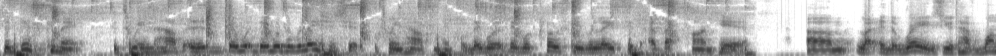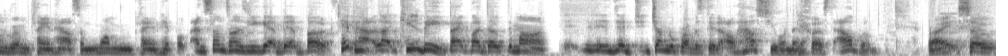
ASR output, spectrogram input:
the disconnect between house. Uh, there, there was a relationship between house and hip hop. They were they were closely related at that time here. Um, like in the raves, you'd have one room playing house and one room playing hip hop, and sometimes you get a bit of both. Hip hop, like King B, backed by Dope Demand, Jungle Brothers did "I'll House You" on their first album, right? So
